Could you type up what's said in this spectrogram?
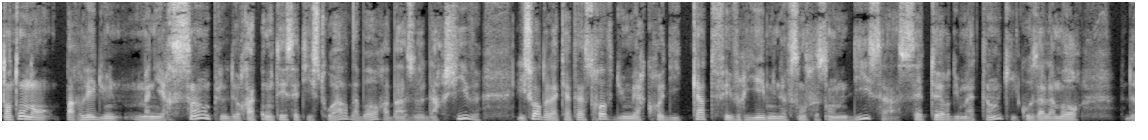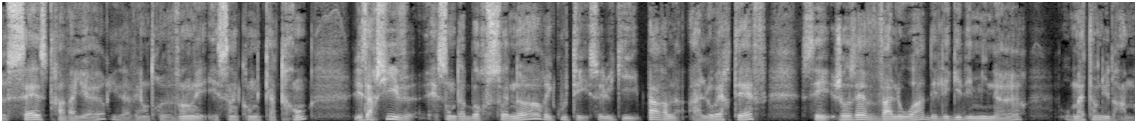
Tentons d'en parler d'une manière simple, de raconter cette histoire, d'abord à base d'archives. L'histoire de la catastrophe du mercredi 4 février 1970 à 7 heures du matin qui causa la mort de 16 travailleurs. Ils avaient entre 20 et 54 ans. Les archives sont d'abord sonores. Écoutez, celui qui parle à l'ORTF, c'est Joseph Valois, délégué des mineurs, au matin du drame.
